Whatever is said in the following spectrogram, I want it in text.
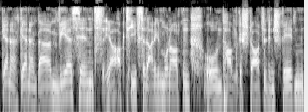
Gerne, gerne. Ähm, wir sind ja aktiv seit einigen Monaten und haben gestartet in Schweden.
